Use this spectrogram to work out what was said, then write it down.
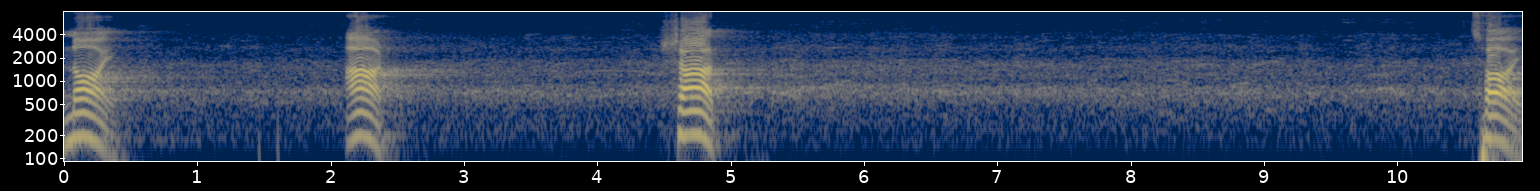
নয়। আট। সাত। ছয়।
